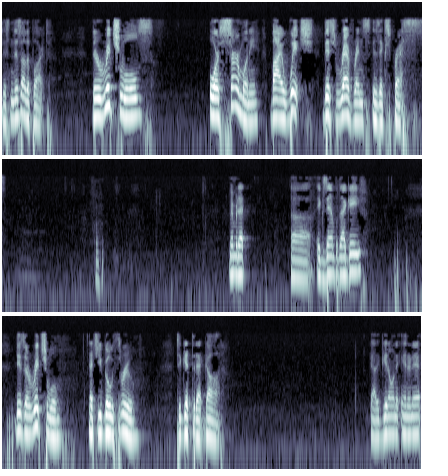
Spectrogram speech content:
Listen to this other part. The rituals or ceremony by which this reverence is expressed. Remember that uh, example that I gave? There's a ritual that you go through to get to that God. Got to get on the internet,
